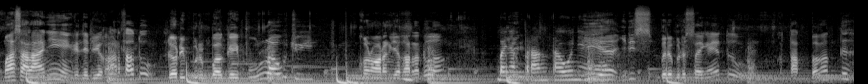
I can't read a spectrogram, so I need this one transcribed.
Masalahnya yang kerja di Jakarta tuh dari berbagai pulau, cuy. Bukan orang Jakarta doang. banyak perantaunya ya Iya, jadi s- bener-bener saingannya tuh ketat banget dah.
